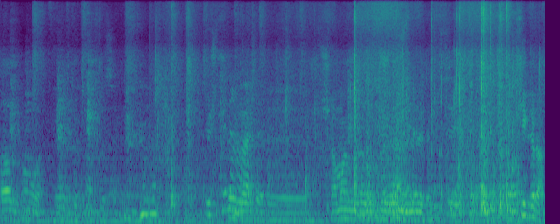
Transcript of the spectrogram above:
Sağ ol. Tamam. Şamandıra bakımı verelim. 2 gram.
